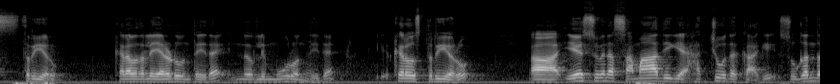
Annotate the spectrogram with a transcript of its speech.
ಸ್ತ್ರೀಯರು. ಕೆಲವರಲ್ಲಿ ಎರಡು ಅಂತ ಇದೆ ಇನ್ನರಲ್ಲಿ ಮೂರು ಅಂತ ಇದೆ. ಕೆಲವು ಸ್ತ್ರೀಯರು ಯೇಸುವಿನ ಸಮಾಧಿಗೆ ಹಚ್ಚುವುದಕ್ಕಾಗಿ ಸುಗಂಧ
